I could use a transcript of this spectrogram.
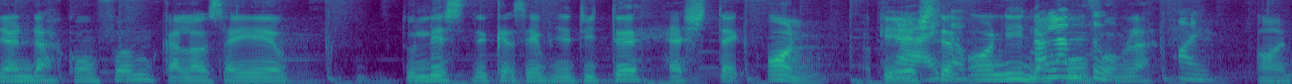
Dan dah confirm kalau saya tulis dekat saya punya Twitter hashtag on. Okey, Ya, hashtag itu. on ni dah Malam tu, confirm lah. on. On.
